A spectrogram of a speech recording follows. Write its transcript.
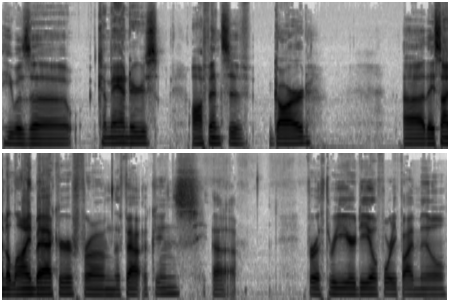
He was a Commanders offensive guard. Uh, they signed a linebacker from the Falcons uh, for a three-year deal, forty-five mil.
